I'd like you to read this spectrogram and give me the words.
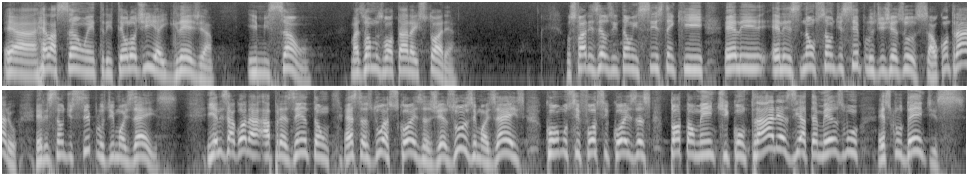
é a relação entre teologia, igreja e missão. Mas vamos voltar à história. Os fariseus então insistem que ele, eles não são discípulos de Jesus, ao contrário, eles são discípulos de Moisés. E eles agora apresentam essas duas coisas, Jesus e Moisés, como se fossem coisas totalmente contrárias e até mesmo excludentes.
